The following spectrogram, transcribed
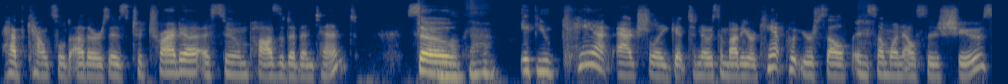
have counseled others is to try to assume positive intent. So if you can't actually get to know somebody or can't put yourself in someone else's shoes,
